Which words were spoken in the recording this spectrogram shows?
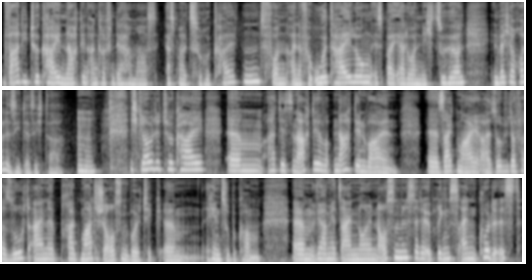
war die Türkei nach den Angriffen der Hamas erstmal zurückhaltend? Von einer Verurteilung ist bei Erdogan nicht zu hören. In welcher Rolle sieht er sich da? Mhm. Ich glaube, die Türkei ähm, hat jetzt nach, der, nach den Wahlen äh, seit Mai also wieder versucht, eine pragmatische Außenpolitik ähm, hinzubekommen. Ähm, wir haben jetzt einen neuen Außenminister, der übrigens ein Kurde ist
